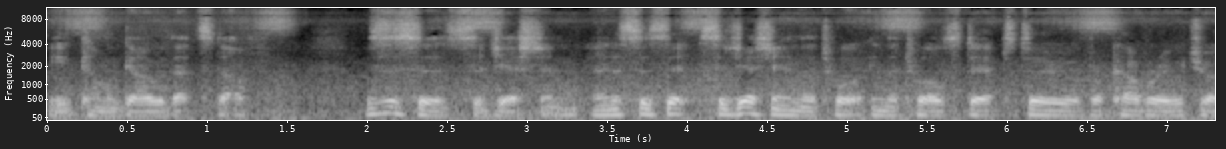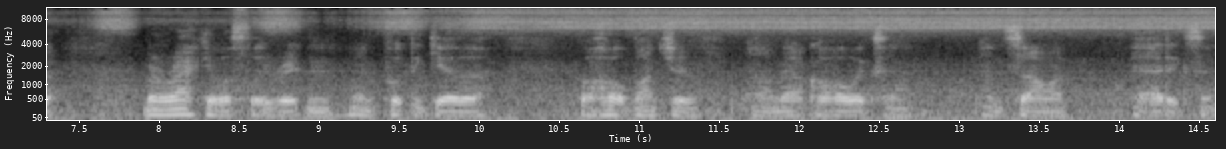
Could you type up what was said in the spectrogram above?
you, would come and go with that stuff. This is a suggestion, and it's a suggestion in the twelve in the twelve steps too of recovery, which are miraculously written and put together for a whole bunch of um, alcoholics and, and so on, addicts and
